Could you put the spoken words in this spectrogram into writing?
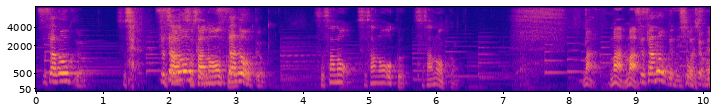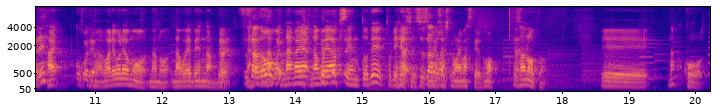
スサノオ君スサスサノオ君スサノオ君スサノスサノスサノオ君スサノオ君まあまあまあ。スサノオ君にしましょうかね。すね。はい。まあ、ここでは、我々はもうあの名古屋弁なんで、はい。スサノ名古屋名古屋アクセントでとりあえはい。ず進めさせてもらいますけれども、いスサノオ君、えーなんかこう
